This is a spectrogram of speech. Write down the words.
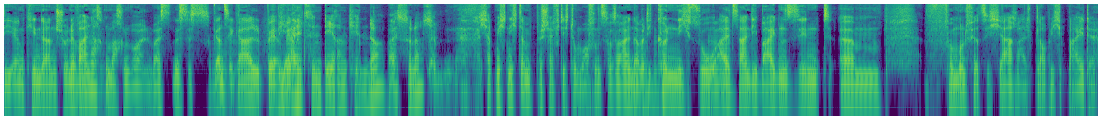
die ihren Kindern schöne Weihnachten machen wollen. Weißt du, es ist ganz egal, wer. Wie wer alt sind deren Kinder? Weißt du das? ich habe mich nicht damit beschäftigt, um offen zu sein, aber die Mhm. können nicht so Mhm. alt sein. Die beiden sind ähm, 45 Jahre alt, glaube ich, beide.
